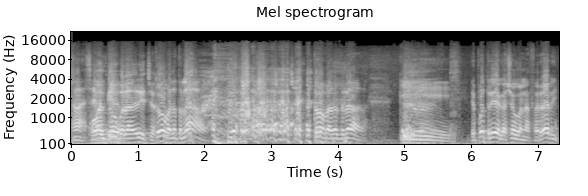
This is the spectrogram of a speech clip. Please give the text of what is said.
Ah, todo para la derecha. Todo para el otro lado. todo para el otro lado. Y después otro día cayó con la Ferrari.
